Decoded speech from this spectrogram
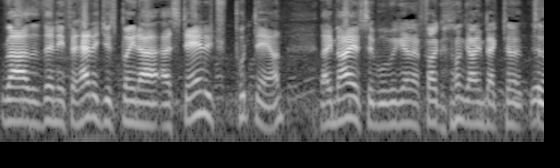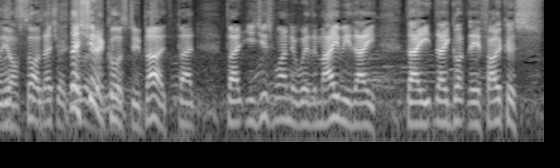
rather than if it had just been a, a standard put down. They may have said, "Well, we're going to focus on going back to, to Yeah, the offside." They, they should, of course, do both, but but you just wonder whether maybe they they, they got their focus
